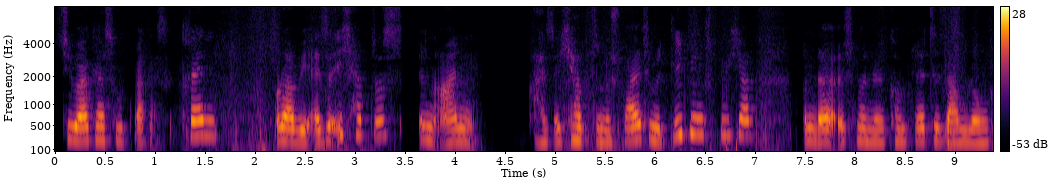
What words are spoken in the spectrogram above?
Seaworkers, Woodworkers getrennt. Oder wie? Also ich habe das in einem also ich habe so eine Spalte mit Lieblingsbüchern und da ist meine komplette Sammlung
